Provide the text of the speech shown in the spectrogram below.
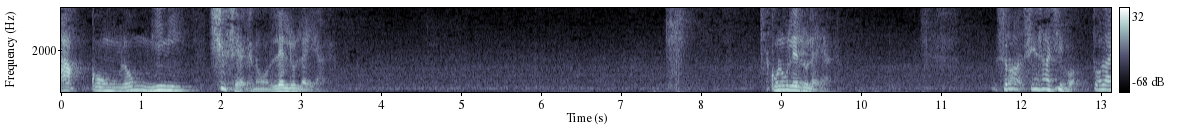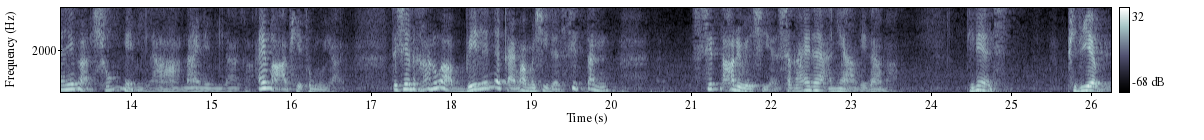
အကုန်လုံးနီးနီး80ခန်းလက်လွတ်လိုက်ရတယ်အကုန်လုံးလက်လွတ်လိုက်ရတယ်ဆိုတော့စဉ်းစားကြည့်ပေါ့တော်လာရဲကရှုံးနေပြီလားနိုင်နေပြီလားဆိုတော့အဲ့မှာအဖြေထုတ်လို့ရတယ်တချင်တစ်ခါတော့ဘေးလင်းနဲ့ကင်မမရှိတဲ့စစ်တပ်စစ်သားတွေပဲရှိရယ်စကိုင်းတဲ့အညာဒေသမှာဒီနေ့ PDF တွေ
